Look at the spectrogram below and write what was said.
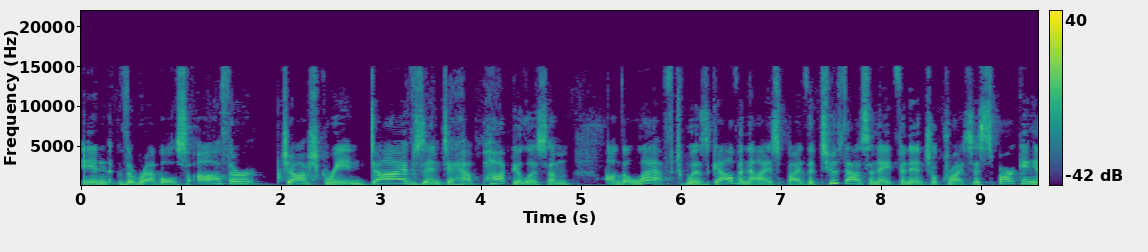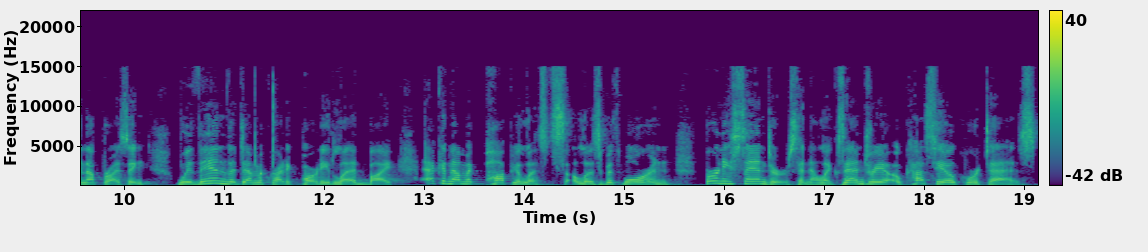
In The Rebels, author Josh Green dives into how populism on the left was galvanized by the 2008 financial crisis, sparking an uprising within the Democratic Party led by economic populists Elizabeth Warren, Bernie Sanders, and Alexandria Ocasio Cortez.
